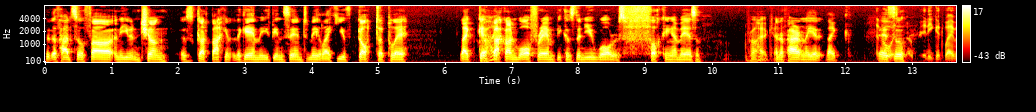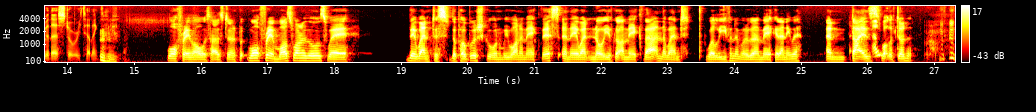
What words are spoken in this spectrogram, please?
that they've had so far. And even Chung has got back into the game. And he's been saying to me like, "You've got to play, like, get Right. back on Warframe because the new war is fucking amazing." Right, okay. And apparently, it, like, They've Yeah, always so- done a really good way with their storytelling. Mm-hmm. Warframe always has done it, but Warframe was one of those where they went to s- the publisher going, "We want to make this," and they went, "No, you've got to make that," and they went, "We're leaving and we're going to make it anyway," and that is what they've done.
